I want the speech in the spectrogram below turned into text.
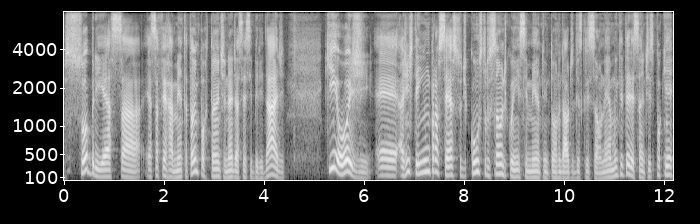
sobre essa, essa ferramenta tão importante né, de acessibilidade, que hoje é, a gente tem um processo de construção de conhecimento em torno da audiodescrição. Né? É muito interessante isso, porque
